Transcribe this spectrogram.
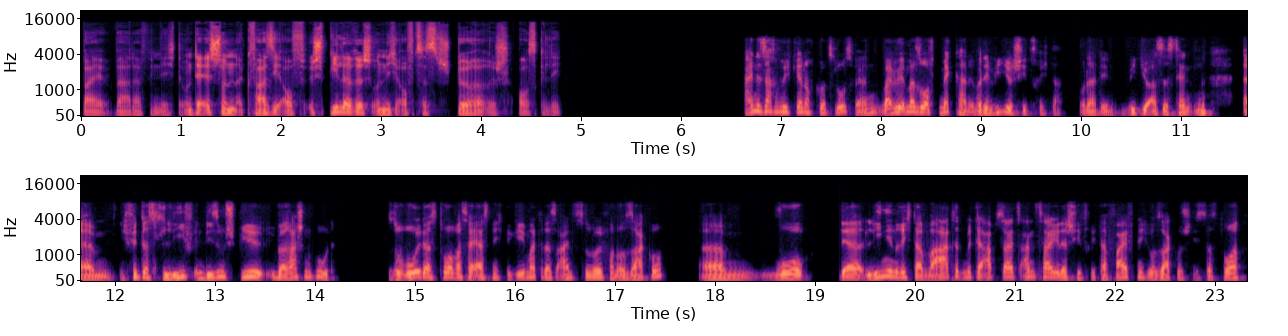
bei Werder, finde ich. Und der ist schon quasi auf spielerisch und nicht auf zerstörerisch ausgelegt. Eine Sache würde ich gerne noch kurz loswerden, weil wir immer so oft meckern über den Videoschiedsrichter oder den Videoassistenten. Ähm, ich finde, das lief in diesem Spiel überraschend gut. Sowohl das Tor, was er erst nicht gegeben hatte, das 1 zu 0 von Osako, ähm, wo der Linienrichter wartet mit der Abseitsanzeige, der Schiedsrichter pfeift nicht, Osako schießt das Tor.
